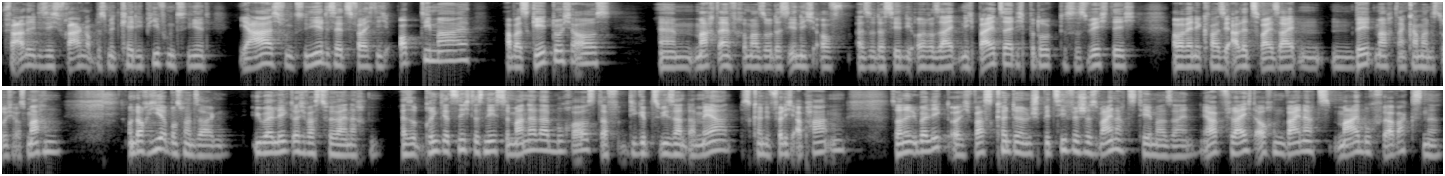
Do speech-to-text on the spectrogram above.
Für alle, die sich fragen, ob das mit KDP funktioniert, ja, es funktioniert, ist jetzt vielleicht nicht optimal, aber es geht durchaus. Ähm, macht einfach immer so, dass ihr nicht auf, also dass ihr die, eure Seiten nicht beidseitig bedruckt, das ist wichtig. Aber wenn ihr quasi alle zwei Seiten ein Bild macht, dann kann man das durchaus machen. Und auch hier muss man sagen, überlegt euch was für Weihnachten. Also bringt jetzt nicht das nächste Mandala-Buch raus, die gibt es wie Sand am Meer, das könnt ihr völlig abhaken, sondern überlegt euch, was könnte ein spezifisches Weihnachtsthema sein. Ja, vielleicht auch ein Weihnachtsmalbuch für Erwachsene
